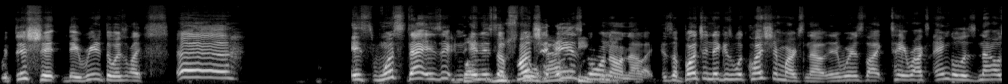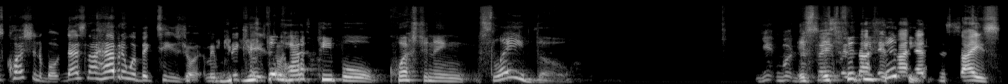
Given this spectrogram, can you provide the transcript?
With this shit, they read it through. It's like, uh, it's once that is it, But and it's a bunch of is going on now. Like, it's a bunch of niggas with question marks now, and where it's like Tay Roc's angle is now is questionable. That's not happening with Big T's joint. I mean, You, Big you K's still joint. have people questioning Slade though. You- but It's- same- it's not, it's not 50-50. as concise.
